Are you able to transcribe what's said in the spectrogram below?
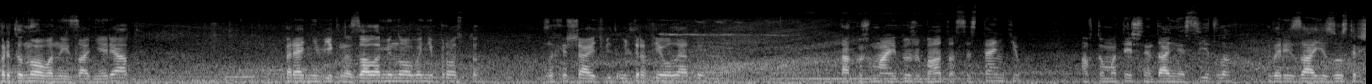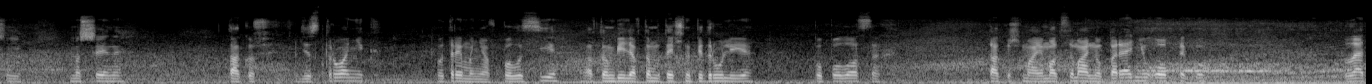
притонований задній ряд. Передні вікна заламіновані просто, захищають від ультрафіолету. Також має дуже багато асистентів автоматичне дальнє світло вирізає зустрічні машини. Також дістронік, утримання в полосі, автомобіль автоматично підрулює по полосах. Також має максимальну передню оптику, LED,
